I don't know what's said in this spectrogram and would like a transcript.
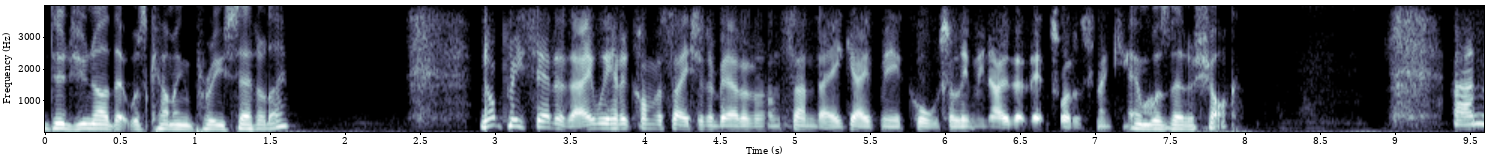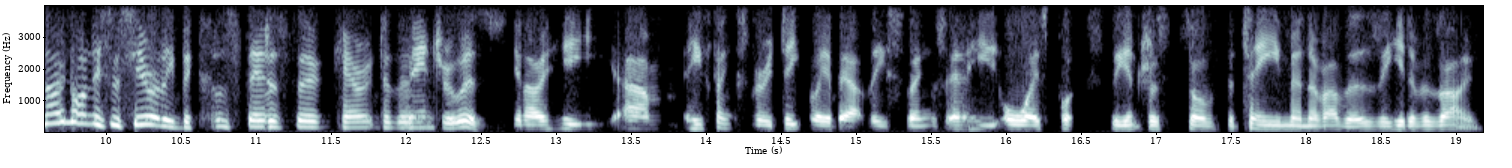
did you know that was coming pre Saturday? Not pre Saturday. We had a conversation about it on Sunday. He gave me a call to let me know that that's what I was thinking. And was that a shock? Uh, no, not necessarily, because that is the character that Andrew is. You know, he um, he thinks very deeply about these things, and he always puts the interests of the team and of others ahead of his own.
